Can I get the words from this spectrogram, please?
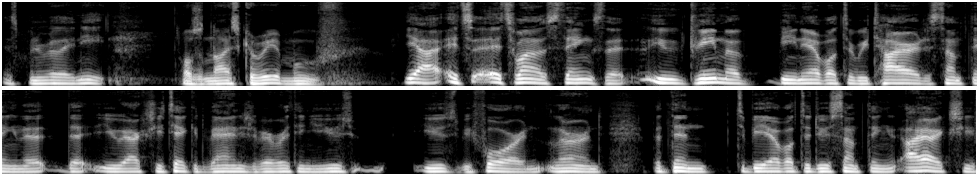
it's been really neat. It was a nice career move. Yeah, it's it's one of those things that you dream of being able to retire to something that that you actually take advantage of everything you used used before and learned, but then to be able to do something. I actually,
